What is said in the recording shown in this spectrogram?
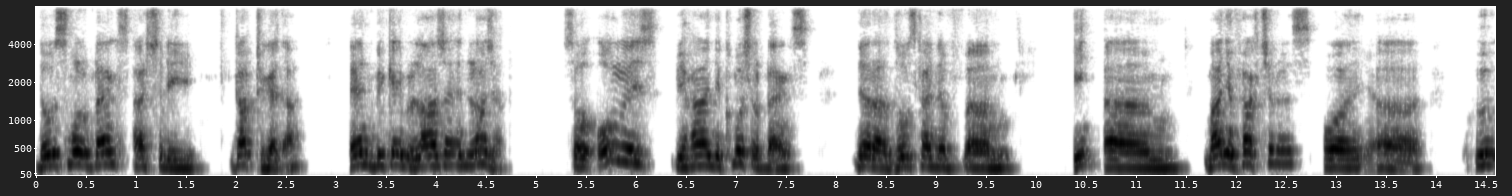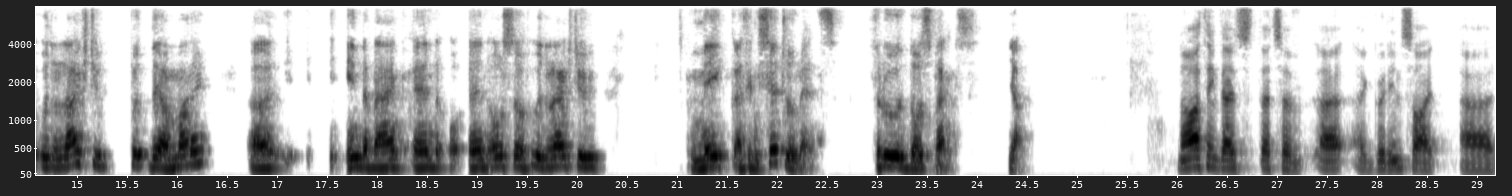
those small banks actually got together and became larger and larger. So always behind the commercial banks, there are those kind of um, in, um, manufacturers or yeah. uh, who would like to put their money uh, in the bank and and also who would like to make I think settlements through those banks. Yeah. No, I think that's that's a a, a good insight, uh,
